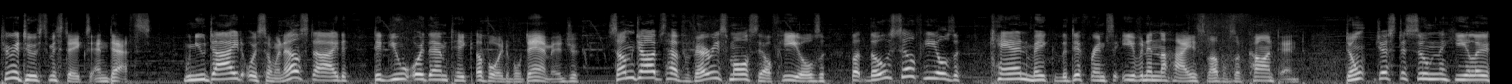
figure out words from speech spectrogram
to reduce mistakes and deaths. When you died or someone else died, did you or them take avoidable damage? Some jobs have very small self-heals, but those self-heals can make the difference even in the highest levels of content. Don't just assume the healer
